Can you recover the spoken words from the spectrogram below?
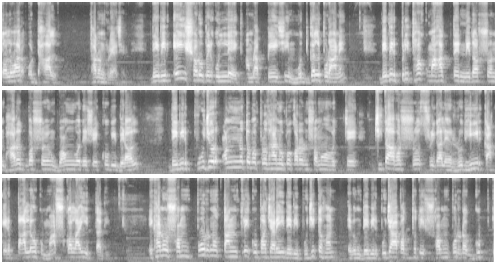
তলোয়ার ও ঢাল ধারণ করে আছেন। দেবীর এই স্বরূপের উল্লেখ আমরা পেয়েছি মুদ্গল পুরাণে। দেবীর পৃথক মাহাত্মের নিদর্শন ভারতবর্ষ এবং বঙ্গদেশে খুবই বিরল। দেবীর পুজোর অন্যতম প্রধান উপকরণ সমূহ হচ্ছে চিতাভস্য শ্রীগালের রুধির, কাকের পালক, মাসকলাই ইত্যাদি। এখানেও সম্পূর্ণ তান্ত্রিক উপাচারেই দেবী পূজিত হন এবং দেবীর পূজা পদ্ধতি সম্পূর্ণ গুপ্ত,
